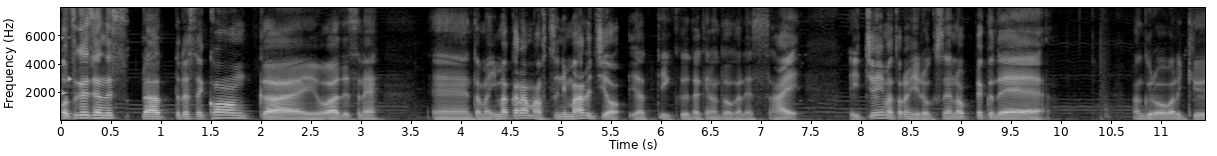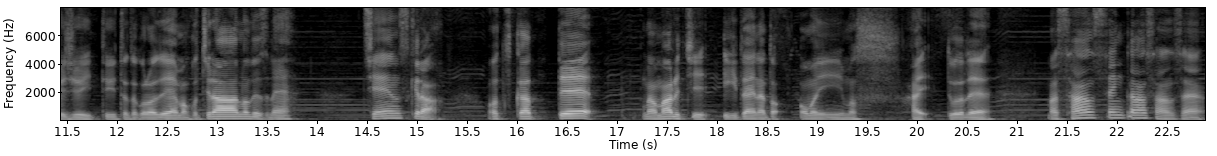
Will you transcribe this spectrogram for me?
お疲れちゃんです。ラットですね。今回はですね、えーと、まあ、今からまあ普通にマルチをやっていくだけの動画です。はい。一応今トロフィー6600で、まあ、グローバル90位っていったところで、まあ、こちらのですね、チェーンスケラーを使って、まあ、マルチいきたいなと思います。はい。ということで、まあ、参戦かな、参戦。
